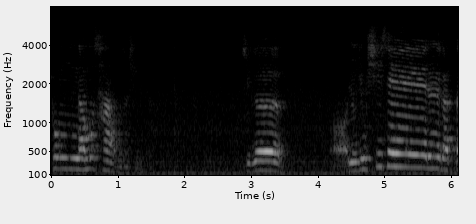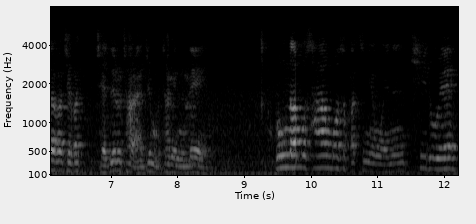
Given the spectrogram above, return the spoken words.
뽕나무 상황버섯입니다. 지금 어, 요즘 시세를 갖다가 제가 제대로 잘 알지 못하겠는데 뽕나무 상황버섯 같은 경우에는 키로에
